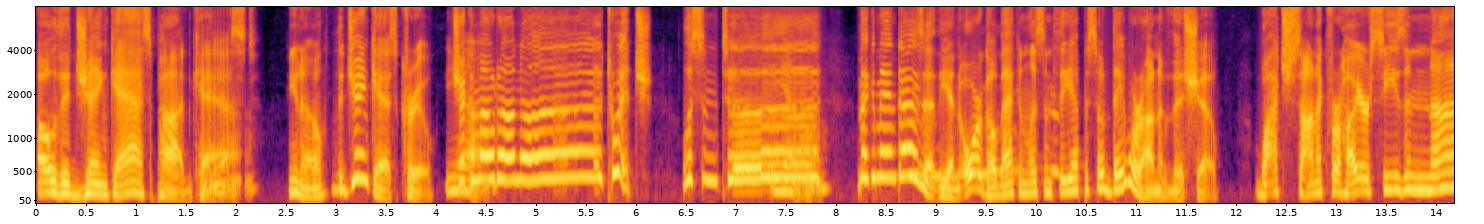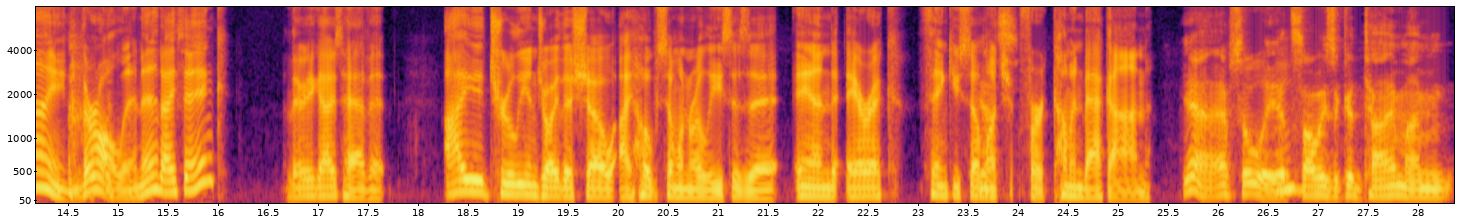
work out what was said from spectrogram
Oh, the Jank Ass podcast. Yeah. You know, the Jank Ass crew. Check them out on uh, Twitch. Listen to Yeah. Mega Man Dies at the end, or go back and listen to the episode they were on of this show. Watch Sonic for Hire Season 9. They're all in it, I think. There you guys have it. I truly enjoy this show. I hope someone releases it. And Eric, thank you so much for coming back on. Yeah, absolutely. It's always a good time. I'm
